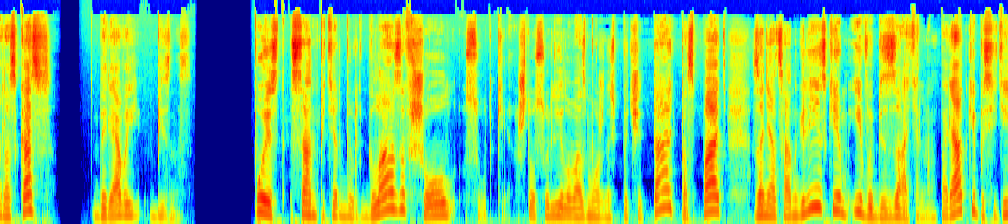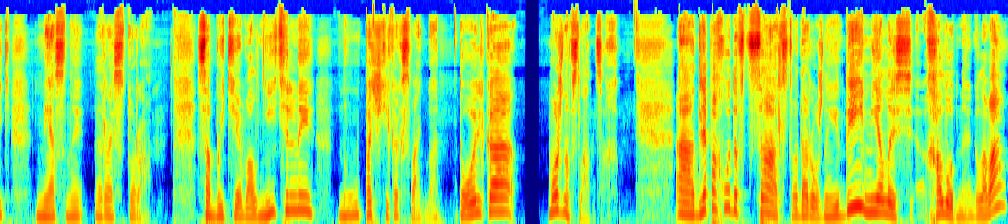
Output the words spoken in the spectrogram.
Рассказ «Дырявый бизнес». Поезд Санкт-Петербург-Глазов шел сутки, что сулило возможность почитать, поспать, заняться английским и в обязательном порядке посетить местный ресторан. События волнительные, ну, почти как свадьба. Только можно в сланцах. А, для похода в царство дорожной еды имелась холодная голова,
